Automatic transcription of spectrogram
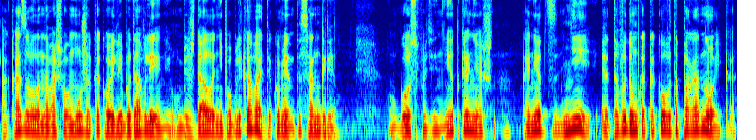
оказывала на вашего мужа какое-либо давление, убеждала не публиковать документы Сангрил? О, Господи, нет, конечно. Конец дней — это выдумка какого-то паранойка.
